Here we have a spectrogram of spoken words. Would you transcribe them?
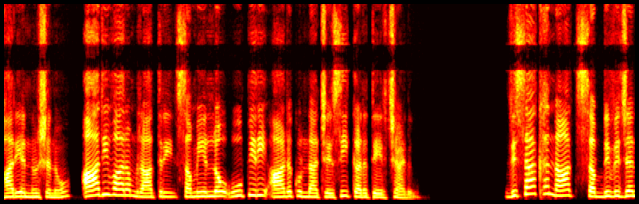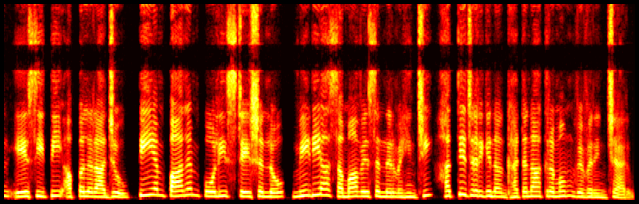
భార్య నుషను ఆదివారం రాత్రి సమయంలో ఊపిరి ఆడకుండా చేసి కడతేర్చాడు. Visakha north sub division ACP Appalaraju PM Palem police స్టేషన్లో మీడియా సమావేశం నిర్వహించి హత్య జరిగిన ఘటనాక్రమం వివరించారు.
